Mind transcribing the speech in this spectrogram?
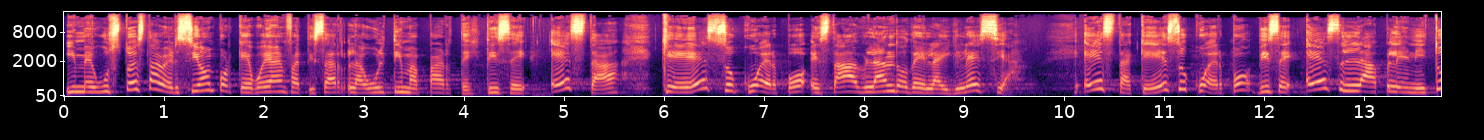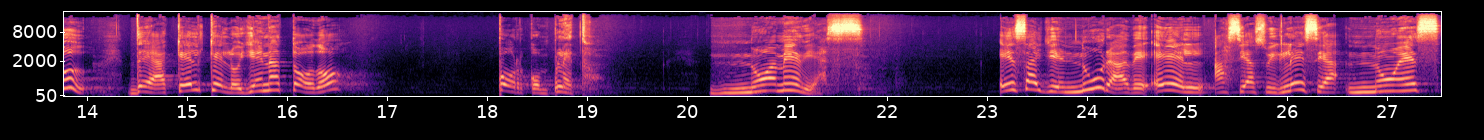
Y me gustó esta versión porque voy a enfatizar la última parte. Dice, esta que es su cuerpo está hablando de la iglesia. Esta que es su cuerpo, dice, es la plenitud de aquel que lo llena todo por completo. No a medias esa llenura de Él hacia su iglesia no es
